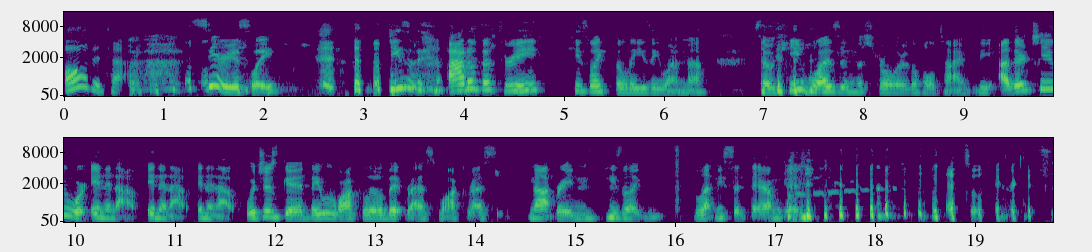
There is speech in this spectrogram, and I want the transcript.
all the time. Seriously. He's out of the three, He's like the lazy one though. So he was in the stroller the whole time. The other two were in and out, in and out, in and out, which is good. They would walk a little bit, rest, walk, rest. Not Braden. He's like, let me sit there. I'm good. That's hilarious.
